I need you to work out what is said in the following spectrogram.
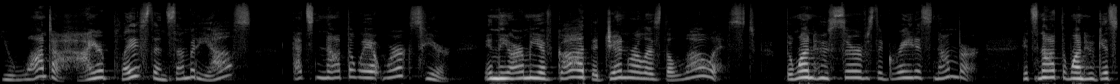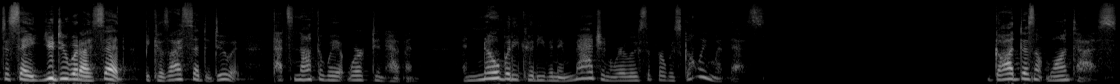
You want a higher place than somebody else? That's not the way it works here. In the army of God, the general is the lowest the one who serves the greatest number. It's not the one who gets to say, You do what I said because I said to do it. That's not the way it worked in heaven. And nobody could even imagine where Lucifer was going with this. God doesn't want us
